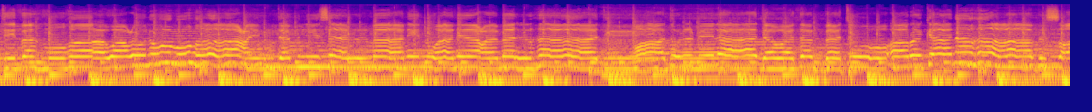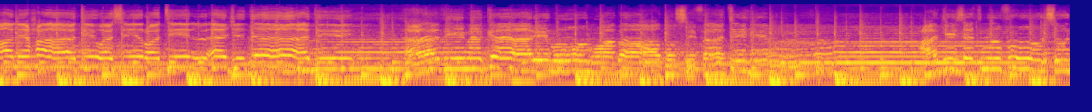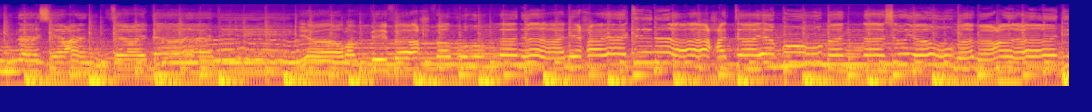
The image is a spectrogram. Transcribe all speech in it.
فهمها وعلومها عند ابن سلمان ونعم الهادي. قادوا البلاد وثبتوا أركانها بالصالحات وسيرة الأجداد. هذه مكارمهم وبعض صفاتهم. عجزت نفوس الناس عن يا رب فاحفظهم لنا لحياتنا حتى يقوم الناس يوم معاد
